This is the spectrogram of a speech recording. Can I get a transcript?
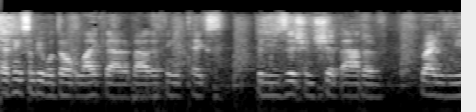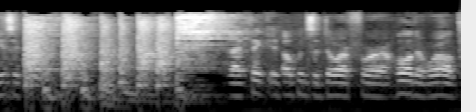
I think some people don't like that about it. I think it takes the musicianship out of writing music. I think it opens the door for a whole other world.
